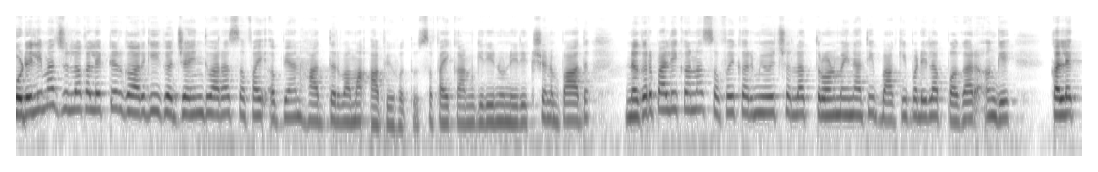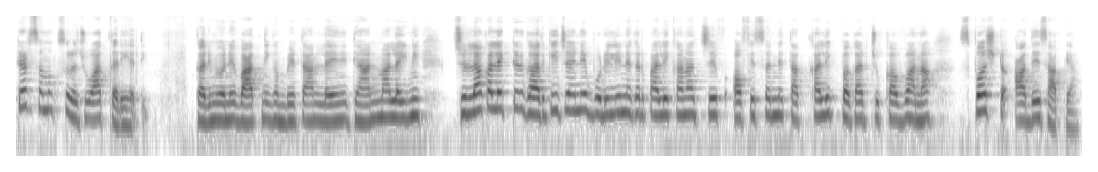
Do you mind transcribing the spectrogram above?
બોડેલીમાં જિલ્લા કલેક્ટર ગાર્ગી જૈન દ્વારા સફાઈ અભિયાન હાથ ધરવામાં આવ્યું હતું. સફાઈ કામગીરીનું નિરીક્ષણ બાદ નગરપાલિકાના સફાઈ કર્મીઓએ છેલ્લા ત્રણ મહિનાથી બાકી પડેલા પગાર અંગે કલેક્ટર સમક્ષ રજૂઆત કરી હતી. કર્મીઓને વાતની ગંભીરતાને લઈને ધ્યાનમાં લઈને જિલ્લા કલેક્ટર ગાર્ગી જૈને બોડેલી નગરપાલિકાના ચીફ ઓફિસરને તાત્કાલિક પગાર ચૂકવવાના સ્પષ્ટ આદેશ આપ્યા.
